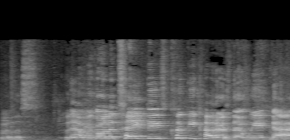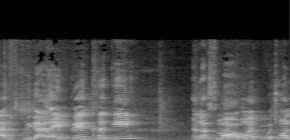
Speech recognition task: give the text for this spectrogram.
Now, let's now we're gonna take these cookie cutters that we got. We got a big cookie and a small one. Which one?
